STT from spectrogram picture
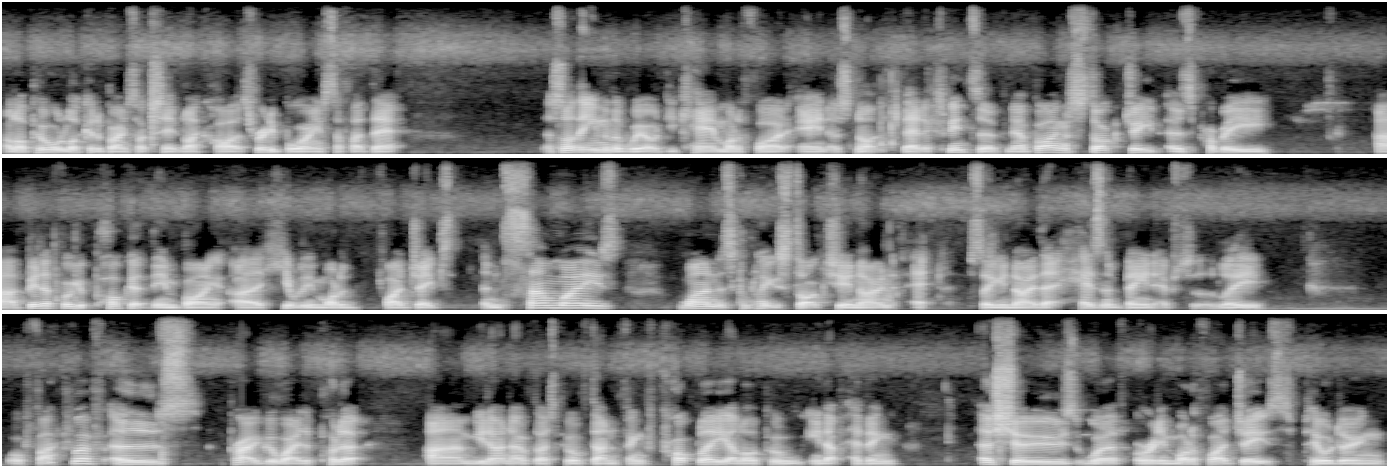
a lot of people look at a bone stock Jeep like, oh, it's really boring and stuff like that. It's not the end of the world. You can modify it and it's not that expensive. Now, buying a stock Jeep is probably uh, better for your pocket than buying a heavily modified Jeep. In some ways, one, it's completely stock, so you know, so you know that hasn't been absolutely well fucked with is probably a good way to put it. Um, you don't know if those people have done things properly. A lot of people end up having issues with already modified Jeeps, people doing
